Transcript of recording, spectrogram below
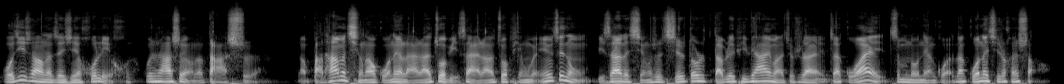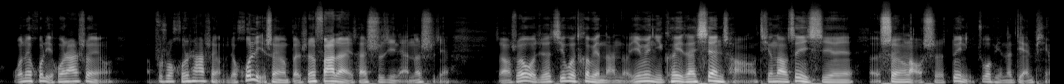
国际上的这些婚礼婚婚纱摄影的大师。然后把他们请到国内来，来做比赛，来做评委。因为这种比赛的形式其实都是 WPPI 嘛，就是在在国外这么多年过来，但国内其实很少。国内婚礼婚纱摄影，不说婚纱摄影，就婚礼摄影本身发展也才十几年的时间，这样，所以我觉得机会特别难得，因为你可以在现场听到这些呃摄影老师对你作品的点评，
